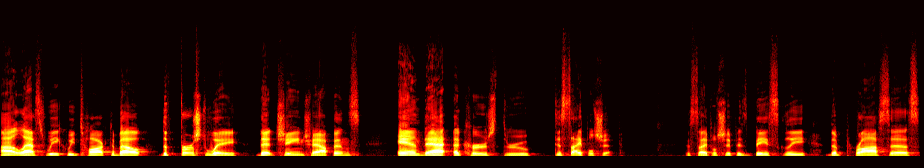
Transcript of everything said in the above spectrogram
Uh, last week we talked about the first way that change happens, and that occurs through discipleship. Discipleship is basically the process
